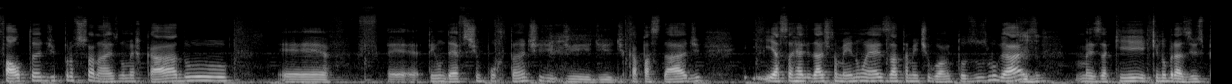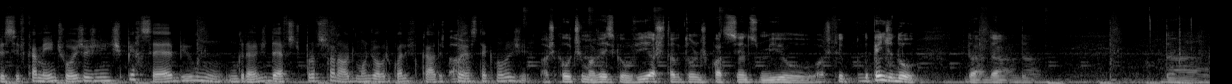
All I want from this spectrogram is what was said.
falta de profissionais no mercado, é, é, tem um déficit importante de, de, de, capacidade e essa realidade também não é exatamente igual em todos os lugares. Uhum mas aqui, aqui no Brasil especificamente, hoje a gente percebe um, um grande déficit profissional de mão de obra qualificada que ah, conhece tecnologia. Acho que a última vez que eu vi, acho que estava em torno de 400 mil. Acho que depende do, da, da, da, da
